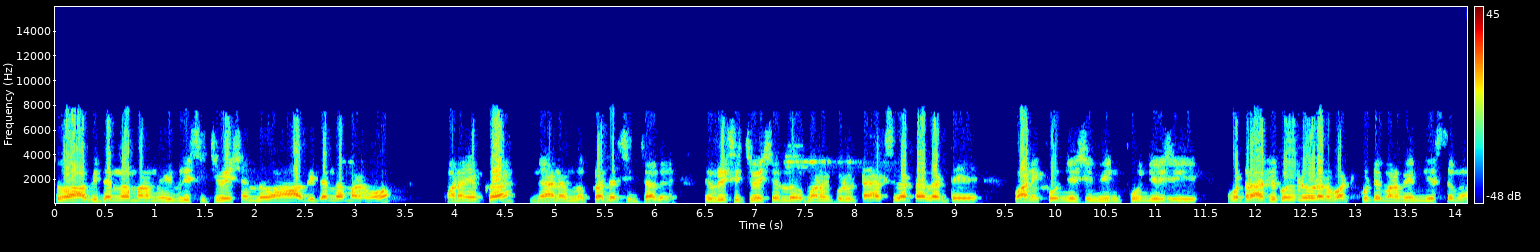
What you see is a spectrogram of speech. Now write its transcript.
సో ఆ విధంగా మనం ఎవ్రీ సిచ్యువేషన్లో ఆ విధంగా మనము మన యొక్క జ్ఞానంను ప్రదర్శించాలి. ఎవ్రీ సిచ్యువేషన్లో మనం ఇప్పుడు ట్యాక్స్ కట్టాలంటే వానికి ఫోన్ చేసి వీనికి ఫోన్ చేసి ఒక ట్రాఫిక్ ఎవడని పట్టుకుంటే మనం ఏం చేస్తాము?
